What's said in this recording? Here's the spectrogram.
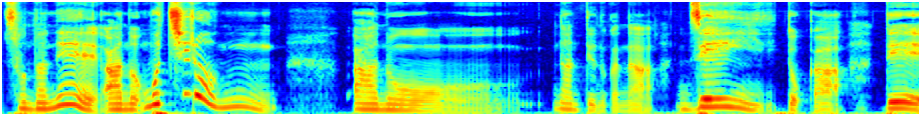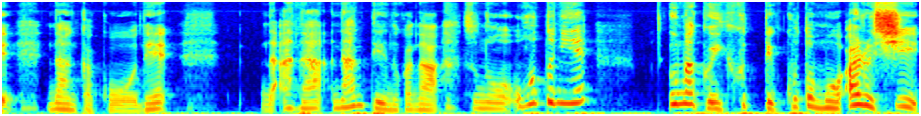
そんなねあのもちろんあのなんていうのかな善意とかでなんかこうねな、な、なんていうのかな、その、本当にね、うまくいくっていうこともあるし、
